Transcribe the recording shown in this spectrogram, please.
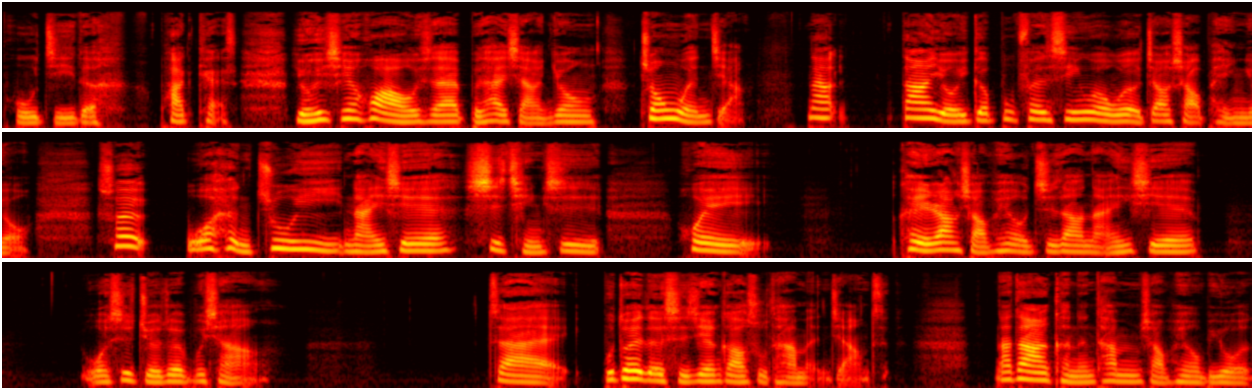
普及的 podcast，有一些话我实在不太想用中文讲。那当然有一个部分是因为我有教小朋友，所以我很注意哪一些事情是会可以让小朋友知道，哪一些我是绝对不想在不对的时间告诉他们这样子。那当然可能他们小朋友比我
